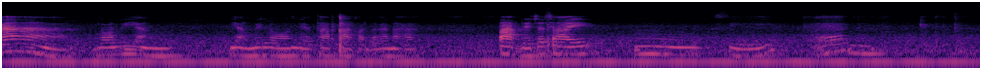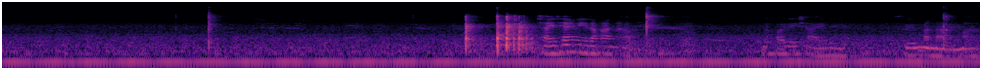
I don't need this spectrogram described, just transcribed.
อ่าร้อนหรือยังยังไม่ร้อนเดี๋ยวทาปากก่อนแล้วกันนะคะ ปากเดี๋ยวจะใช้ อืม สีแป๊บหนึ่ง ใช้ แท่งนี้แล้วกันค่ะไม่ค่อยได้ใช้เลย ซื้อมานานมาก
